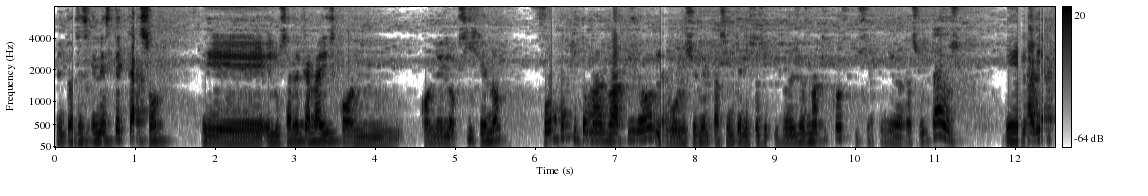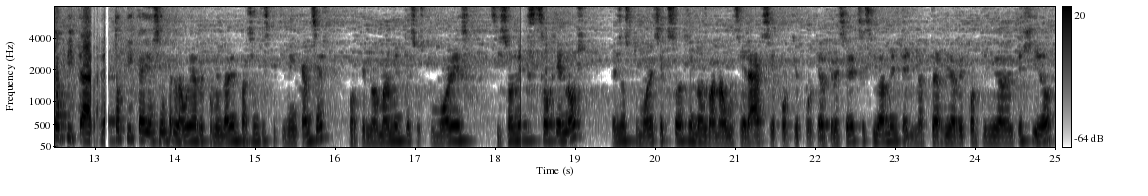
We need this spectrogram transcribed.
Entonces, en este caso, eh, el usar el cannabis con, con el oxígeno fue un poquito más rápido la evolución del paciente en estos episodios asmáticos y se ha tenido resultados. Eh, la vía tópica, la vía yo siempre la voy a recomendar en pacientes que tienen cáncer, porque normalmente esos tumores, si son exógenos, esos tumores exógenos van a ulcerarse. ¿Por qué? Porque al crecer excesivamente hay una pérdida de continuidad del tejido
